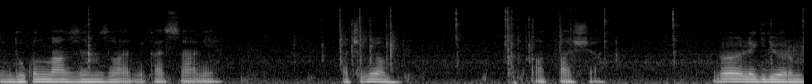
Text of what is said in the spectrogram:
bir dokunmazlığımız var birkaç saniye. Açılıyor mu? Atla aşağı. Böyle gidiyorum.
